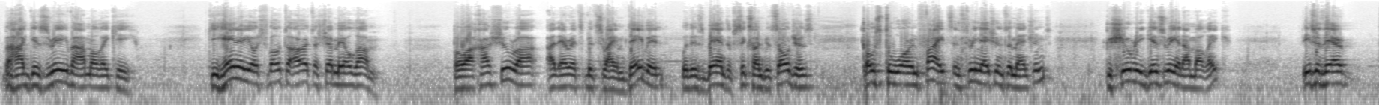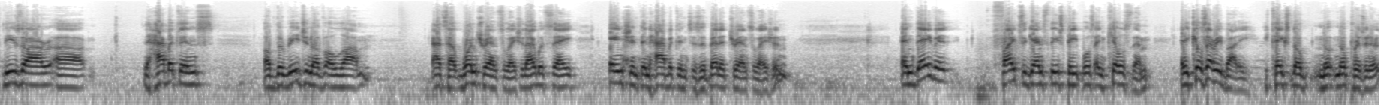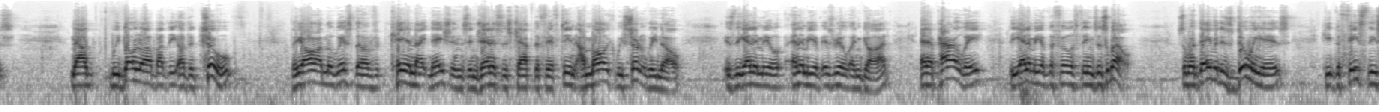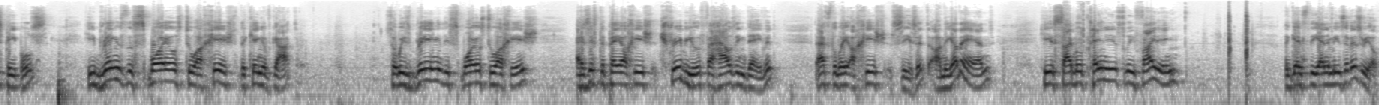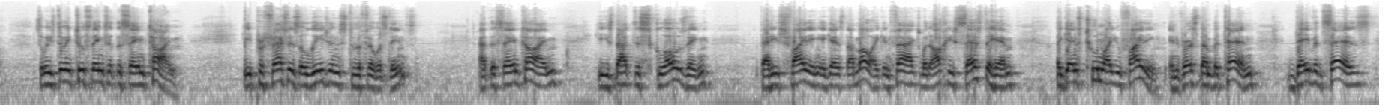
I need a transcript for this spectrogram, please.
v'hagizri v'amaleki. Ki hene yoshvot ha'aretz Hashem me'olam. Bo'achashura ad Eretz Mitzrayim. David, with his band of 600 soldiers, goes to war and fights, and three nations are mentioned: Geshuri, Gizri, and Amalek. These are their these are uh, inhabitants of the region of Olam. That's one translation. I would say ancient inhabitants is a better translation. And David fights against these peoples and kills them. And he kills everybody. He takes no, no, no prisoners. Now, we don't know about the other two, they are on the list of Canaanite nations in Genesis chapter 15. Amalek, we certainly know, is the enemy, enemy of Israel and God, and apparently the enemy of the Philistines as well. So, what David is doing is he defeats these peoples, he brings the spoils to Achish, the king of Gath. So, he's bringing the spoils to Achish as if to pay Achish tribute for housing David. That's the way Achish sees it. On the other hand, he is simultaneously fighting against the enemies of Israel. So he's doing two things at the same time. He professes allegiance to the Philistines. At the same time, he's not disclosing that he's fighting against Amalek. In fact, when Achish says to him, Against whom are you fighting? In verse number 10, David says,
